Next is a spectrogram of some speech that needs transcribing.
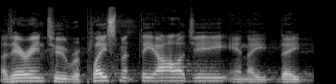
uh, they're into replacement theology and they, they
